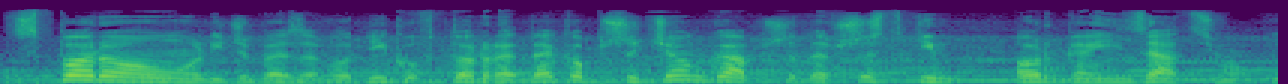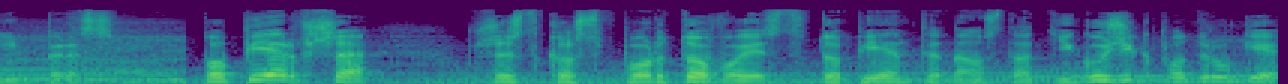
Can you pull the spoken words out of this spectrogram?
Sporą liczbę zawodników Torredeko przyciąga przede wszystkim organizacją imprez. Po pierwsze, wszystko sportowo jest dopięte na ostatni guzik, po drugie,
